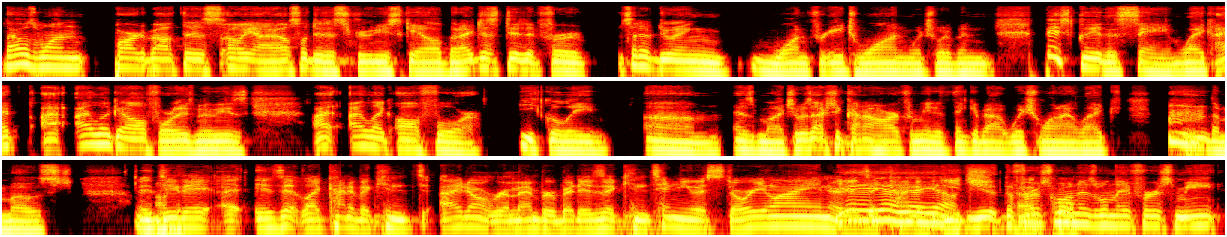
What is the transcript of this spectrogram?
that was one part about this. Oh yeah, I also did a scrutiny scale, but I just did it for instead of doing one for each one, which would have been basically the same. Like I, I, I look at all four of these movies. I, I like all four equally um, as much. It was actually kind of hard for me to think about which one I liked the most. Uh, do they? Uh, is it like kind of a? Con- I don't remember, but is it continuous storyline or yeah, is it yeah, kind yeah, of each? Yeah. The first oh, cool. one is when they first meet,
